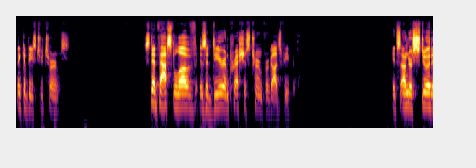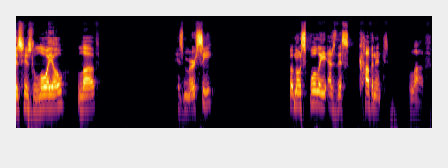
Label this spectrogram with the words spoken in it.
Think of these two terms. Steadfast love is a dear and precious term for God's people. It's understood as his loyal love, his mercy, but most fully as this covenant love.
